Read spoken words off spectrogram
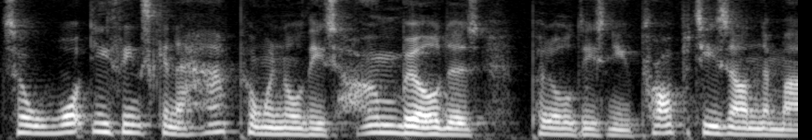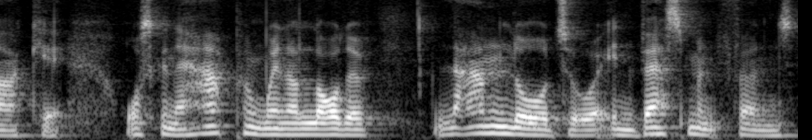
So, what do you think is going to happen when all these home builders put all these new properties on the market? What's going to happen when a lot of landlords or investment funds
